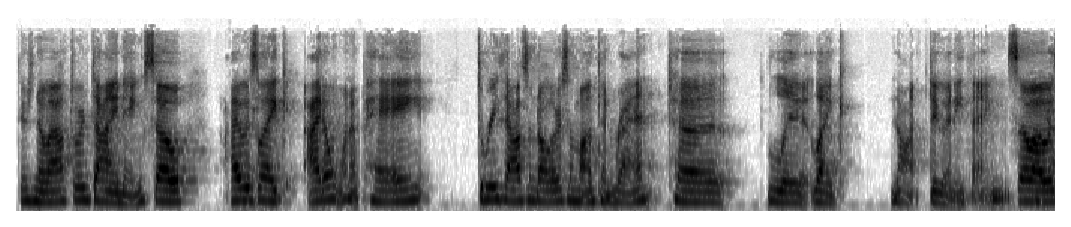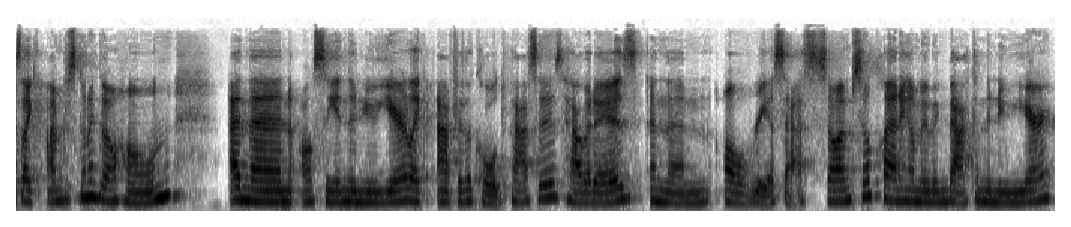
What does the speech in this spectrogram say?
there's no outdoor dining. So I was like, I don't want to pay three thousand dollars a month in rent to live like not do anything. So I was like, I'm just gonna go home and then I'll see in the new year, like after the cold passes, how it is, and then I'll reassess. So I'm still planning on moving back in the new year.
